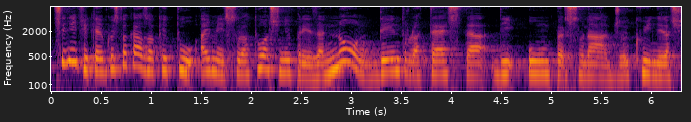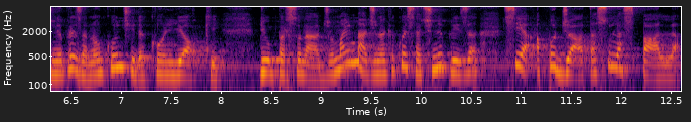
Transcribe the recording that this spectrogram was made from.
Significa in questo caso che tu hai messo la tua cinepresa non dentro la testa di un personaggio e quindi la cinepresa non coincide con gli occhi di un personaggio, ma immagina che questa cinepresa sia appoggiata sulla spalla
